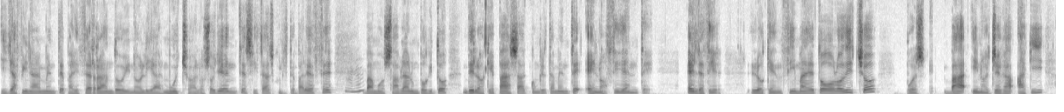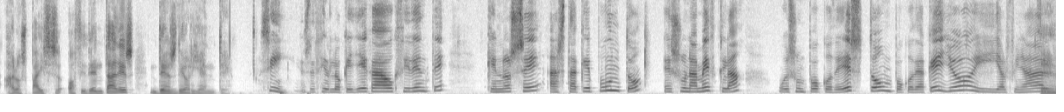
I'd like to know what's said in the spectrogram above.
Y ya finalmente, para ir cerrando y no liar mucho a los oyentes, quizás, si te parece, vamos a hablar un poquito de lo que pasa concretamente en Occidente. Es decir, lo que encima de todo lo dicho, pues va y nos llega aquí a los países occidentales desde Oriente. Sí, es decir, lo que llega a Occidente, que no sé hasta qué punto es una mezcla o es un poco de esto, un poco de aquello y al final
